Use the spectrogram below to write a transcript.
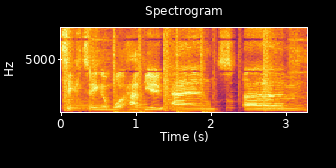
ticketing and what have you. And um,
